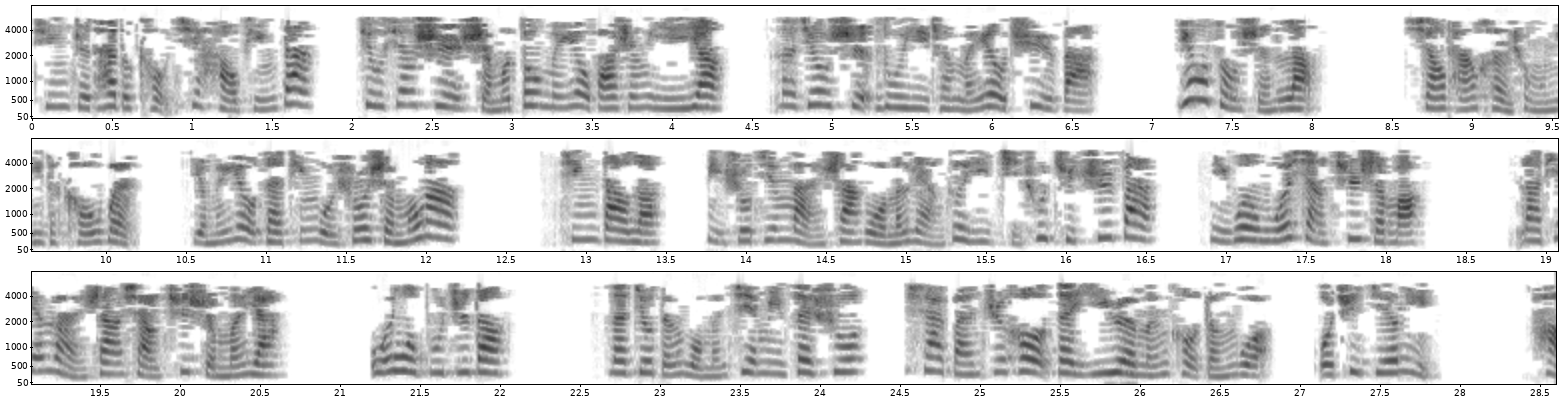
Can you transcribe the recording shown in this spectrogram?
听着他的口气好平淡，就像是什么都没有发生一样。那就是陆亦辰没有去吧？又走神了。萧唐很宠溺的口吻，也没有在听我说什么啊？听到了，你说今晚上我们两个一起出去吃饭。你问我想吃什么？那天晚上想吃什么呀？我我不知道，那就等我们见面再说。下班之后在医院门口等我。我去接你。好，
